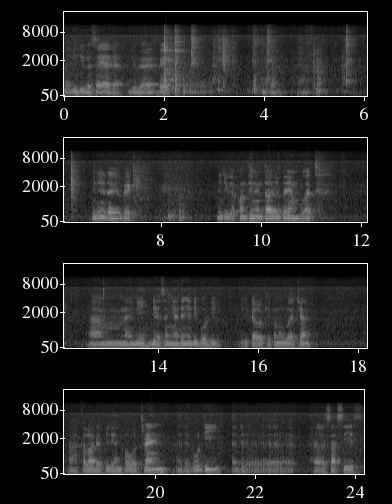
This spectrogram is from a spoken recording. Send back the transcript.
Ini juga saya ada juga airbag ini ada airbag ini juga continental juga yang buat. Um, nah ini biasanya adanya di body. Jadi kalau kita mau baca uh, kalau ada pilihan powertrain ada body ada uh, sasis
